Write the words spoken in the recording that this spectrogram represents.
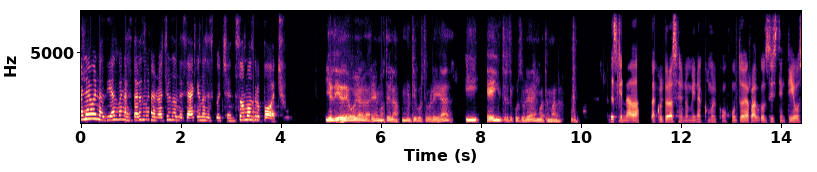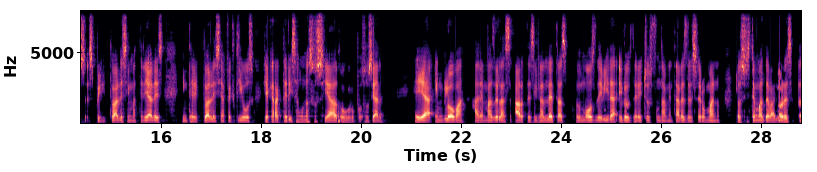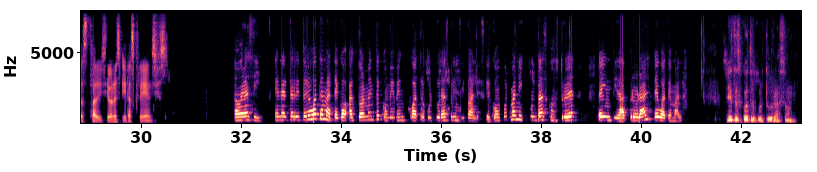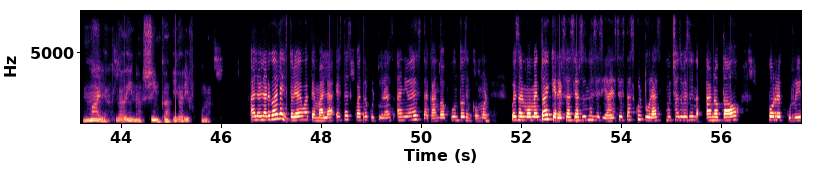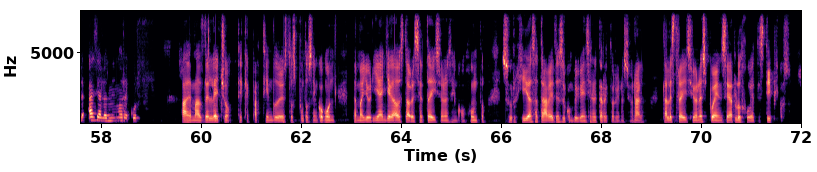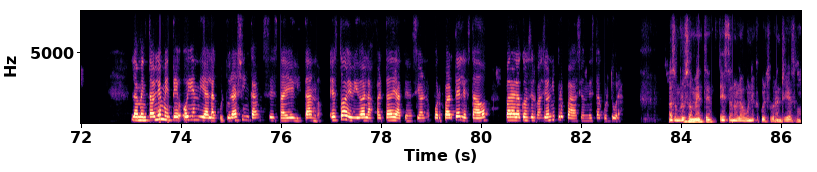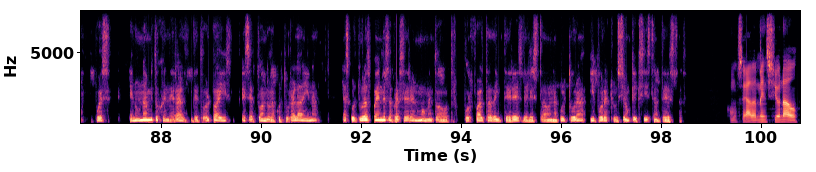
Hola, buenos días, buenas tardes, buenas noches, donde sea que nos escuchen. Somos Grupo 8. Y el día de hoy hablaremos de la multiculturalidad y, e interculturalidad en Guatemala. Antes que nada, la cultura se denomina como el conjunto de rasgos distintivos, espirituales y materiales, intelectuales y afectivos que caracterizan una sociedad o grupo social. Ella engloba, además de las artes y las letras, los modos de vida y los derechos fundamentales del ser humano, los sistemas de valores, las tradiciones y las creencias. Ahora sí, en el territorio guatemalteco actualmente conviven cuatro culturas principales que conforman y juntas construyen la identidad plural de Guatemala. Estas cuatro culturas son maya, ladina, xinca y garífuna. A lo largo de la historia de Guatemala, estas cuatro culturas han ido destacando puntos en común, pues al momento de querer saciar sus necesidades, estas culturas muchas veces han optado por recurrir hacia los mismos recursos. Además del hecho de que partiendo de estos puntos en común, la mayoría han llegado a establecer tradiciones en conjunto, surgidas a través de su convivencia en el territorio nacional. Tales tradiciones pueden ser los juguetes típicos. Lamentablemente, hoy en día la cultura xinca se está debilitando, esto debido a la falta de atención por parte del Estado para la conservación y propagación de esta cultura. Asombrosamente, esta no es la única cultura en riesgo, pues en un ámbito general de todo el país, exceptuando la cultura ladina, las culturas pueden desaparecer en un momento a otro, por falta de interés del Estado en la cultura y por exclusión que existe ante estas. Como se ha mencionado,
